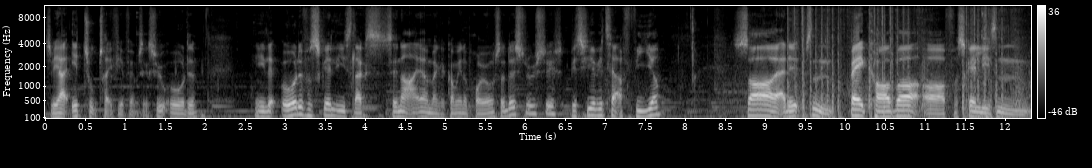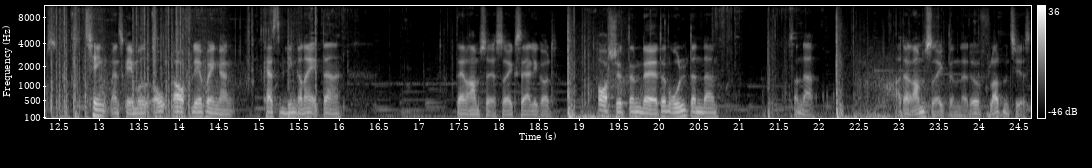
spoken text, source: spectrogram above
Så vi har 1, 2, 3, 4, 5, 6, 7, 8. Hele 8 forskellige slags scenarier, man kan komme ind og prøve. Så det synes jeg, vi siger, at vi tager 4. Så er det sådan bag cover og forskellige sådan ting, man skal imod. Åh, oh, der var flere på en gang. Kaster vi lige en granat der. Den ramte jeg så ikke særlig godt. Åh oh shit, den, der, den rullede den der. Sådan der. Og der ramte sig ikke den der, det var flot Mathias.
